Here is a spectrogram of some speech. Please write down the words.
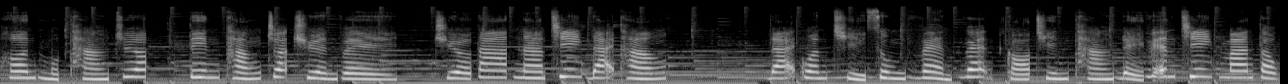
Hơn một tháng trước, tin thắng trận truyền về, triều ta Nam Trinh đại thắng. Đại quân chỉ dùng vẻn vẹn có 9 tháng để viễn chinh man tộc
